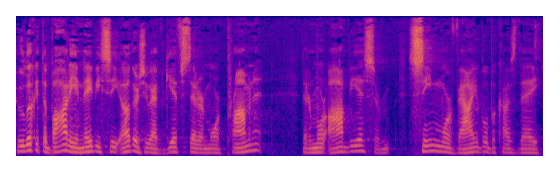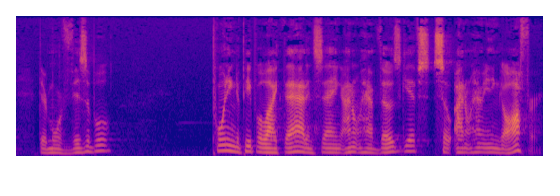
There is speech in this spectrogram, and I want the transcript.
who look at the body and maybe see others who have gifts that are more prominent, that are more obvious, or seem more valuable because they, they're more visible. Pointing to people like that and saying, I don't have those gifts, so I don't have anything to offer.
